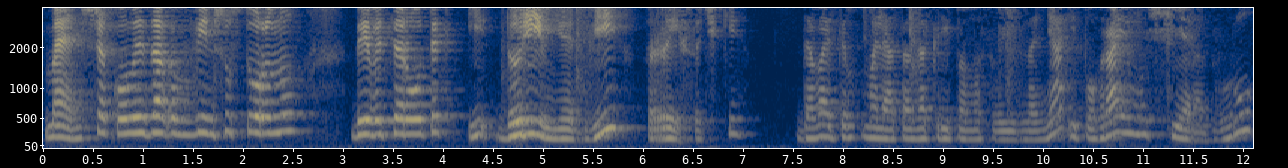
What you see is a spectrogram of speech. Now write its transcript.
менше, коли в іншу сторону дивиться ротик, і дорівнює дві рисочки. Давайте, малята, закріпимо свої знання і пограємо ще раз в гру,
